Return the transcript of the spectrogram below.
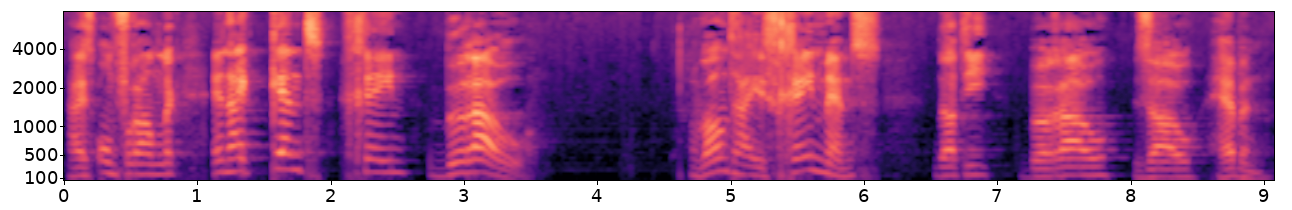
Hij is onveranderlijk en hij kent geen berouw. Want hij is geen mens dat hij berouw zou hebben.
